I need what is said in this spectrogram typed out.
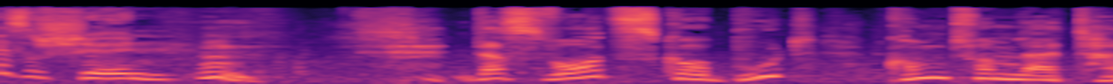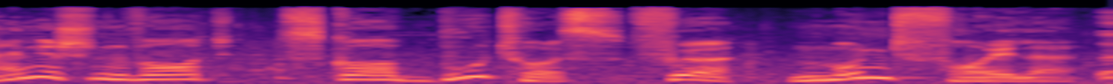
Also schön. Hm. Das Wort Skorbut kommt vom lateinischen Wort Scorbutus für Mundfäule. Uh.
